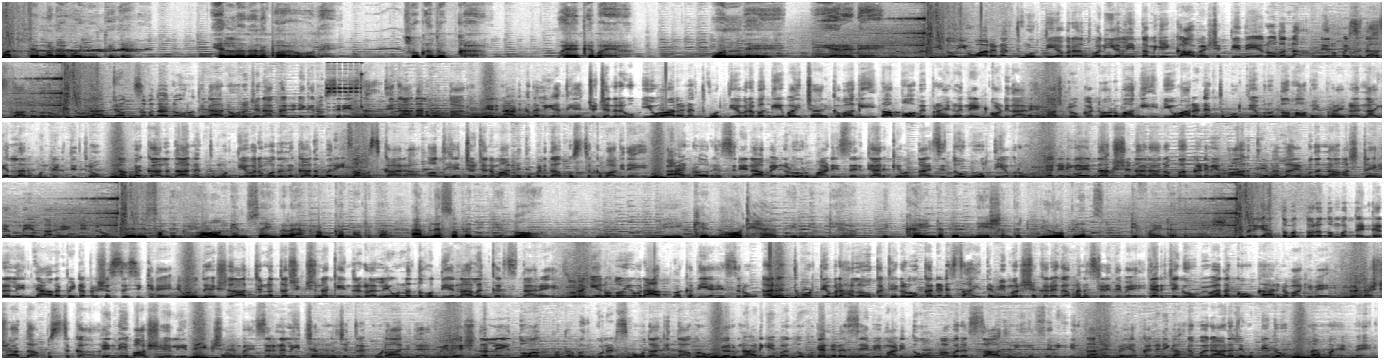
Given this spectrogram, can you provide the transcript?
ಮತ್ತೆ ಮಳೆ ಹೊಯ್ಯುತ್ತಿದೆ. ಎಲ್ಲ ನೆನಪಾಗುವುದೇ? ಸುಖ ದುಃಖ ಭಯಕ್ಕೆ ಭಯ. ಒಂದೇ ಎರಡೇ. ಇದು ಯು ಆರ್ ಅನಂತ್ ಮೂರ್ತಿ ಅವರ ಧ್ವನಿಯಲ್ಲಿ ತಮಗೆ ಕಾವ್ಯ ಶಕ್ತಿ ಇದೆ ಅನ್ನೋದನ್ನ ನಿರೂಪಿಸಿದ ಸಾಲುಗಳು ಇದು ರಾಜ್ಯೋತ್ಸವದ ನೂರು ದಿನ, ನೂರು ಜನ ಕನ್ನಡಿಗರು ಸಿರೀಸ್ನ ದಿನ ನಲವತ್ತಾರು. ಕರ್ನಾಟಕದಲ್ಲಿ ಅತಿ ಹೆಚ್ಚು ಜನರು ಯು ಆರ್ ಅನಂತ್ ಮೂರ್ತಿ ಅವರ ಬಗ್ಗೆ ವೈಚಾರಿಕವಾಗಿ ತಪ್ಪು ಅಭಿಪ್ರಾಯಗಳನ್ನ ಇಟ್ಕೊಂಡಿದ್ದಾರೆ. ಅಷ್ಟು ಕಠೋರವಾಗಿ ಯು ಆರ್ ಅನಂತ್ ಮೂರ್ತಿ ಅವರು ತಮ್ಮ ಅಭಿಪ್ರಾಯಗಳನ್ನ ಎಲ್ಲರ ಮುಂದಿಡ್ತಿದ್ರು. ನವ್ಯ ಕಾಲದ ಅನಂತ ಮೂರ್ತಿ ಅವರ ಮೊದಲ ಕಾದಂಬರಿ ಸಂಸ್ಕಾರ, ಅತಿ ಹೆಚ್ಚು ಜನಮಾನ್ಯತೆ ಪಡೆದ ಪುಸ್ತಕವಾಗಿದೆ. ಬ್ಯಾಂಗ್ಳೂರ್ ಹೆಸರಿನ ಬೆಂಗಳೂರು ಮಾಡಿ ಸರ್ಕಾರಕ್ಕೆ ಒತ್ತಾಯಿಸಿದ್ದು ಮೂರ್ತಿಯವರು ಕನ್ನಡಿಗ ಎಂದಾಕ್ಷಣ ನಾನೊಬ್ಬ ಕಡಿಮೆ ಭಾರತೀಯನಲ್ಲ ಎಂಬುದನ್ನ ಅಷ್ಟೇ ಹೆಮ್ಮೆಯಿಂದ ಹೇಳ್ತಿದ್ರು there is something wrong in saying that I am from Karnataka, I am less of an Indian. No. We know, we cannot have in India kind of a nation that Europeans defied us a nation ಇವರಿಗೆ ಹತ್ತೊಂಬತ್ತು ನೂರ ತೊಂಬತ್ತೆಂಟರಲ್ಲಿ ಜ್ಞಾನಪೀಠ ಪ್ರಶಸ್ತಿ ಸಿಕ್ಕಿದೆ. ಇವರು ದೇಶದ ಅತ್ಯುನ್ನತ ಶಿಕ್ಷಣ ಕೇಂದ್ರಗಳಲ್ಲಿ ಉನ್ನತ ಹುದ್ದೆಯನ್ನ ಅಲಂಕರಿಸಿದ್ದಾರೆ. ಸುರಗಿ ಅನ್ನೋದು ಇವರ ಆತ್ಮಕಥೆಯ ಹೆಸರು. ಅನಂತ ಮೂರ್ತಿ ಅವರ ಹಲವು ಕಥೆಗಳು ಕನ್ನಡ ಸಾಹಿತ್ಯ ವಿಮರ್ಶಕರ ಗಮನ ಸೆಳೆದಿವೆ ಚರ್ಚೆಗೂ ವಿವಾದಕ್ಕೂ ಕಾರಣವಾಗಿವೆ. ಘಟಶ್ರಾದ್ದ ಪುಸ್ತಕ, ಹಿಂದಿ ಭಾಷೆಯಲ್ಲಿ ದೀಕ್ಷಾ ಎಂಬ ಹೆಸರಿನಲ್ಲಿ ಚಲನಚಿತ್ರ ಕೂಡ ಆಗಿದೆ. ವಿದೇಶದಲ್ಲೇ ಇದ್ದು ಅದ್ಭುತ ಬದುಕು ನಡೆಸಬಹುದಾಗಿದ್ದ ಅವರು ಕರುನಾಡಿಗೆ ಬಂದು ಕನ್ನಡ ಸೇವೆ ಮಾಡಿದ್ದು ಅವರ ಸಾಧನೆಯೇ ಸರಿ. ಇಂಥ ಹೆಮ್ಮೆಯ ಕನ್ನಡಿಗ. ನಮ್ಮ ನಾಡಲ್ಲಿ ಹುಟ್ಟಿದ್ದು ನಮ್ಮ ಹೆಮ್ಮೆ.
